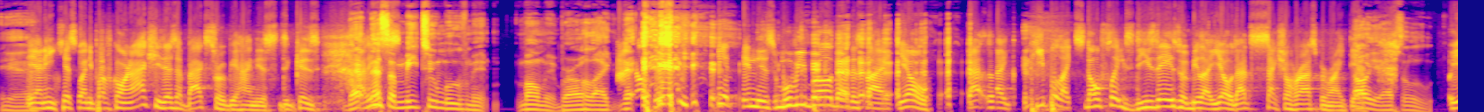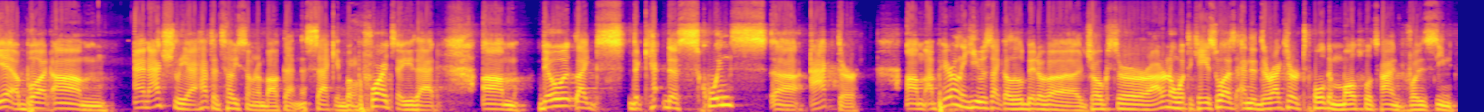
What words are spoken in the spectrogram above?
yeah. and he kissed Wendy Peppercorn. Actually, there's a backstory behind this because That that's a Me Too movement moment, bro. Like I know, there's shit in this movie, bro, that is like, yo, that like people like snowflakes these days would be like, yo, that's sexual harassment right there. oh yeah, absolutely. Yeah, but um, and actually, I have to tell you something about that in a second. But before I tell you that, um, there was like the the Squints uh, actor. Um, apparently he was like a little bit of a jokester. Or I don't know what the case was, and the director told him multiple times before the scene,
